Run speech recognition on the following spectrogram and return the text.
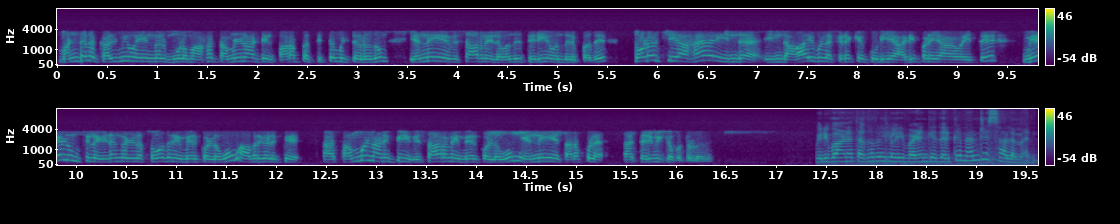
மண்டல கல்வி மையங்கள் மூலமாக தமிழ்நாட்டில் பரப்ப திட்டமிட்டிருந்தும் என்ஐஏ விசாரணையில வந்து தெரிய வந்திருப்பது. தொடர்ச்சியாக இந்த இந்த ஆய்வுல கிடைக்கக்கூடிய அடிப்படையாக வைத்து மேலும் சில இடங்கள்ல சோதனை மேற்கொள்ளவும் அவர்களுக்கு சம்மன் அனுப்பி விசாரணை மேற்கொள்ளவும் என்ஐஏ தரப்புல தெரிவிக்கப்பட்டுள்ளது. விரிவான தகவல்களை வழங்கியதற்கு நன்றி சாலமன்.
